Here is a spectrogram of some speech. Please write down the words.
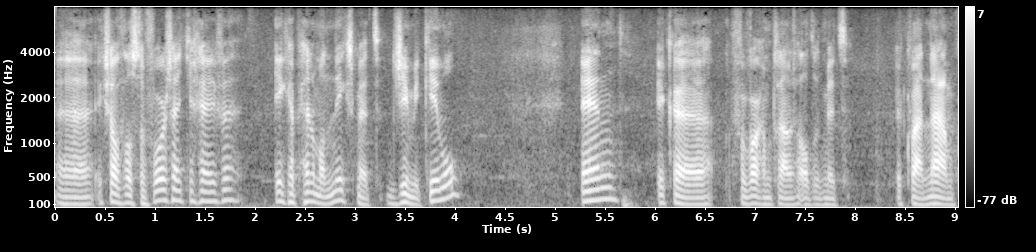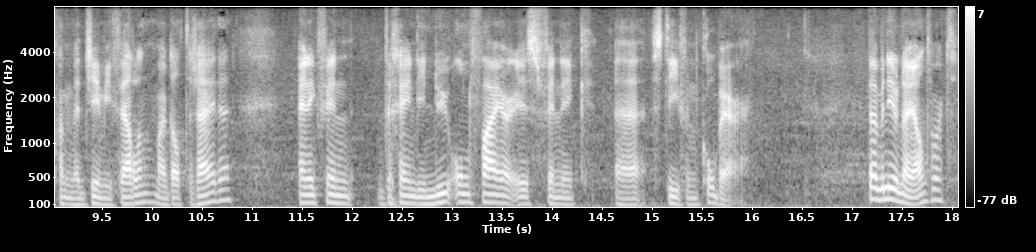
Uh, ik zal vast een voorzetje geven. Ik heb helemaal niks met Jimmy Kimmel. En ik uh, verwar hem trouwens altijd met, qua naam met Jimmy Fallon, maar dat terzijde. En ik vind degene die nu on fire is, vind ik Stephen Colbert. Ben benieuwd naar je antwoord.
